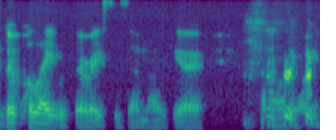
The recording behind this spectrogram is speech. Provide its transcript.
they're polite with their racism out here. Um,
